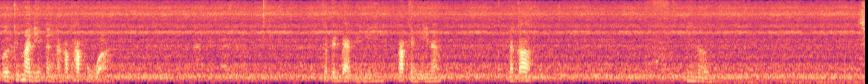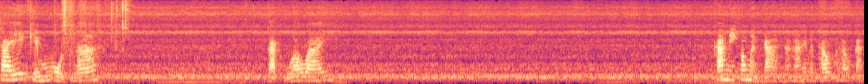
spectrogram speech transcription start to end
เปิดขึ้นมานิดหนึ่งนะคะพับหัว จะเป็นแบบอย่างนี้ พับอย่างนี้นะ แล้วก็นี่เลย ใช้เข็มหมุดนะ กัดหัวไว้ ข้างนี้ก็เหมือนกันนะคะ ให้มันเท่าเท่ากัน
